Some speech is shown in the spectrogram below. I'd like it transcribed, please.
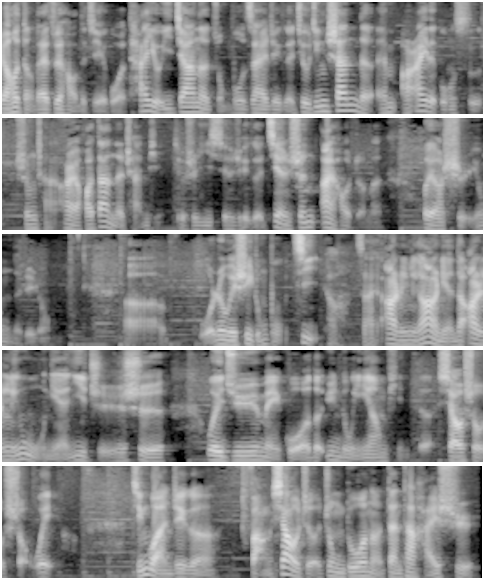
然后等待最好的结果。他有一家呢总部在这个旧金山的 MRI 的公司，生产二氧化氮的产品，就是一些这个健身爱好者们会要使用的这种，啊，我认为是一种补剂啊。在二零零二年到二零零五年，一直是位居美国的运动营养品的销售首位。尽管这个仿效者众多呢，但他还是。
